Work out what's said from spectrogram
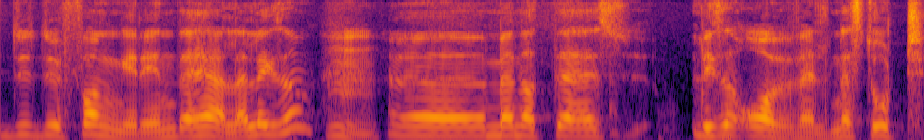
du, du fanger inn det hele, liksom. Mm. Uh, men at det er liksom overveldende stort.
